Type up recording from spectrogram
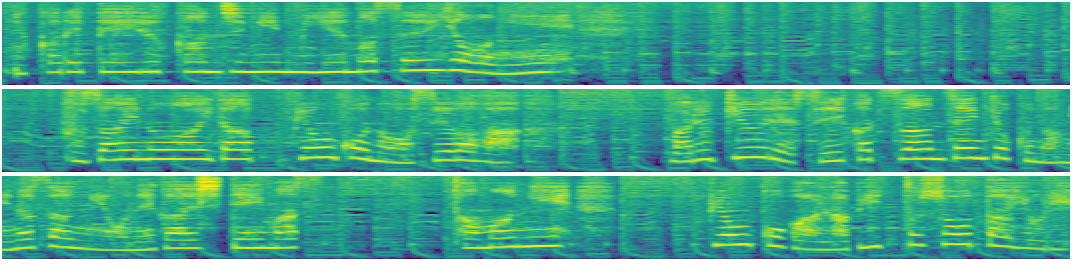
浮かれている感じに見えませんように。不在の間ぴょんこのお世話はワルキューレ生活安全局の皆さんにお願いしています。たまにぴょんこがラビット招待より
